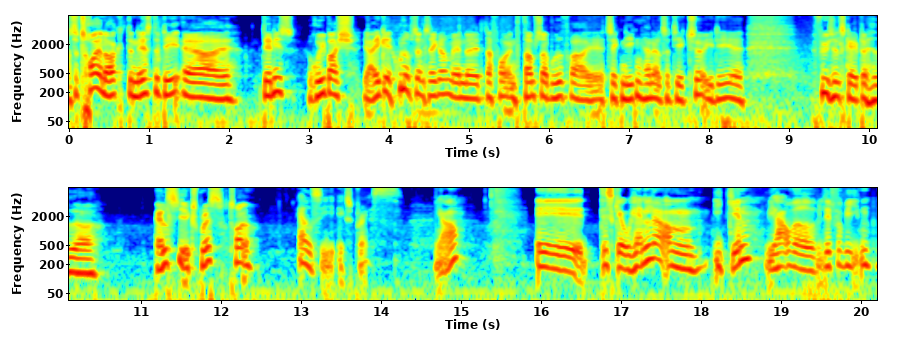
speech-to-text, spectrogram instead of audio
Og så tror jeg nok, det næste, det er øh, Dennis Rybash. Jeg er ikke 100% sikker, men øh, der får en thumbs up ud fra øh, teknikken. Han er altså direktør i det flyselskab, der hedder Alsi Express, tror jeg. Alsi Express. Ja. Øh, det skal jo handle om, igen, vi har jo været lidt forbi den,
